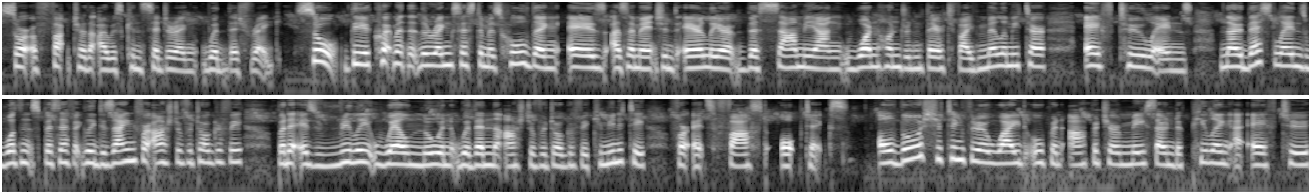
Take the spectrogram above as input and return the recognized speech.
sort of factor that I was considering with this rig. So the equipment that the ring system is holding is, as I mentioned earlier, the Samyang 135mm f2 lens. Now this lens wasn't specifically designed for astrophotography, but it is really well known within the astrophotography community for its fast optics. Although shooting through a wide open aperture may sound appealing at f2,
